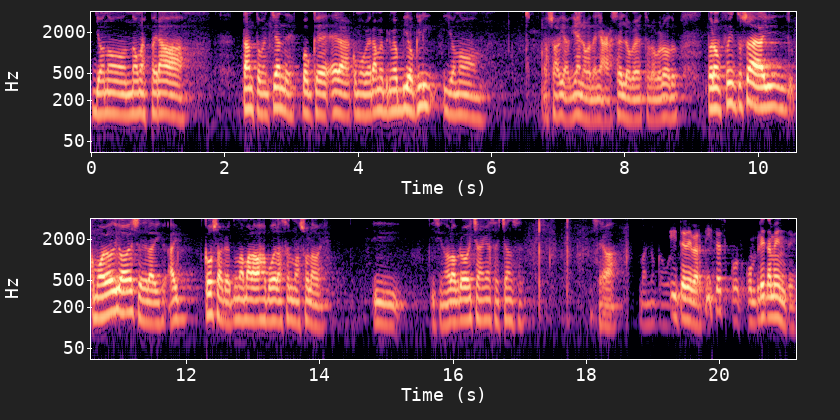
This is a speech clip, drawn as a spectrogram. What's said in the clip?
Yo no, no me esperaba tanto, ¿me entiendes? Porque era como que era mi primer videoclip y yo no, no sabía bien lo que tenía que hacer, lo que esto, lo que lo otro. Pero en fin, tú sabes, hay, como yo digo a veces, hay, cosas que tú nada más las vas a poder hacer una sola vez. Y, y si no lo aprovechas en ese chance, se va. y te divertiste completamente.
